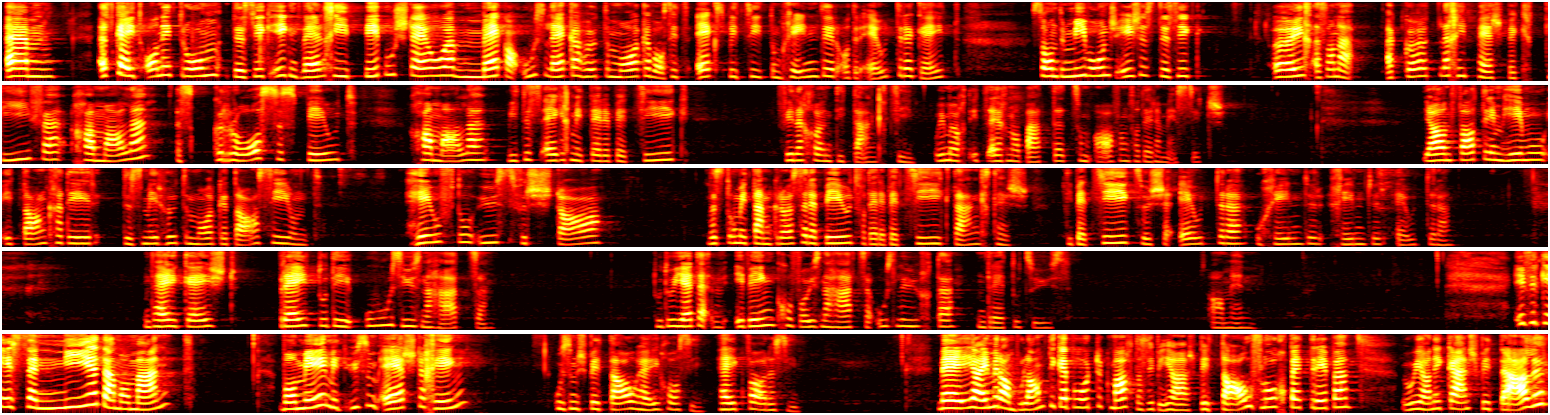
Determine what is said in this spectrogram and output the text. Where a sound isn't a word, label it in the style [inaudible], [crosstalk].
Ähm, es geht auch nicht darum, dass ich irgendwelche Bibelstellen mega auslege heute Morgen, wo es jetzt explizit um Kinder oder Eltern geht, sondern mein Wunsch ist es, dass ich euch eine, eine göttliche Perspektive kann malen kann, ein grosses Bild kann malen wie das eigentlich mit dieser Beziehung vielleicht könnte gedacht sein. Und ich möchte jetzt eigentlich noch beten zum Anfang dieser Message. Ja, und Vater im Himmel, ich danke dir, dass wir heute Morgen da sind und hilf du uns zu verstehen, was du mit dem größeren Bild von dieser Beziehung gedacht hast. Die Beziehung zwischen Eltern und Kindern, Kinder, Eltern. Und Heiliger Geist, breit du dich aus in unseren Herzen. Du du jeden Winkel von unseren Herzen ausleuchten und red du zu uns. Amen. Ich vergesse nie den Moment, wo wir mit unserem ersten Kind aus dem Spital heimgefahren sind. Wir haben immer ambulante Geburten gemacht, also ich habe Spitalflucht betrieben, weil ich nicht gerne Spitäler.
